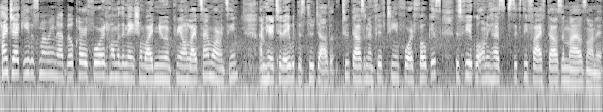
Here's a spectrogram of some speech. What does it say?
Hi, Jackie. This is Marina at Bill Currie Ford, home of the nationwide new and pre-owned lifetime warranty. I'm here today with this 2015 Ford Focus. This vehicle only has 65,000 miles on it.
